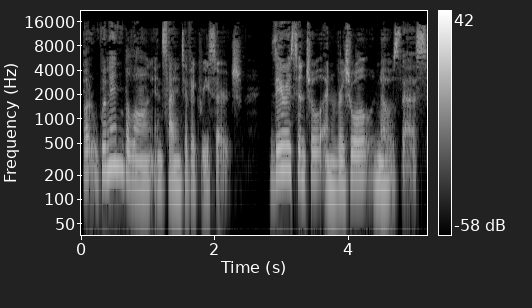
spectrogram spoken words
But women belong in scientific research. They're essential, and Ritual knows this.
